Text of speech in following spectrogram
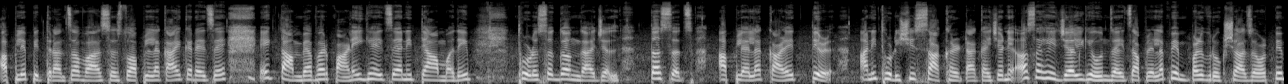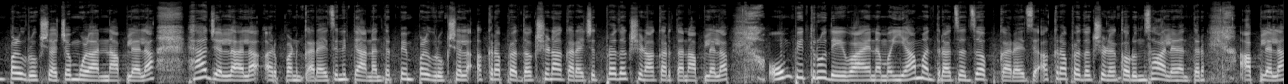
आपल्या पितरांचा वास असतो. आपल्याला काय करायचं आहे एक तांब्याभर पाणी घ्यायचं आहे आणि त्यामध्ये थोडंसं गंगाजल तसंच आपल्याला काळे तिळ आणि थोडीशी साखर टाकायची आणि असं हे जल घेऊन जायचं आपल्याला पिंपळ वृक्षाजवळ. पिंपळ वृक्षाच्या मुळांना आपल्याला ह्या जलाला अर्पण करायचं आणि त्यानंतर पिंपळ वृक्षाला अकरा प्रदक्षिणा करायच्यात. प्रदक्षिणा करताना आपल्याला ओम पितृ देवाय नम या मंत्राचा जप करायचं अकरा प्रदक्षिणा करून झाल्यानंतर आपल्याला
